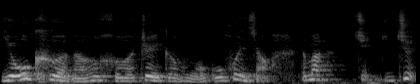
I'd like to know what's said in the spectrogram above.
有可能和这个蘑菇混淆。那么就就就。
